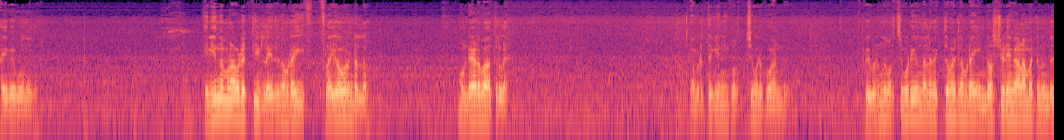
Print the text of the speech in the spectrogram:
ഹൈവേ പോകുന്നത്. ഇനിയും നമ്മൾ അവിടെ എത്തിയിട്ടില്ല. ഇത് നമ്മുടെ ഈ ഫ്ലൈ ഓവർ ഉണ്ടല്ലോ. മുണ്ടയാട് ഭാഗത്തുള്ള. അവിടത്തേക്ക് ഇനി കുറച്ചും കൂടി പോകാനുണ്ട്. ഇപ്പോൾ നിന്ന് കുറച്ചും കൂടി നല്ല വ്യക്തമായിട്ട് നമ്മുടെ ഇൻഡോർ സ്റ്റേഡിയം കാണാൻ പറ്റുന്നുണ്ട്.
